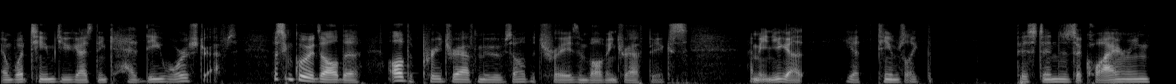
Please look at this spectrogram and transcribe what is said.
and what team do you guys think had the worst draft? This includes all the all the pre-draft moves, all the trades involving draft picks. I mean, you got you got teams like the Pistons acquiring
